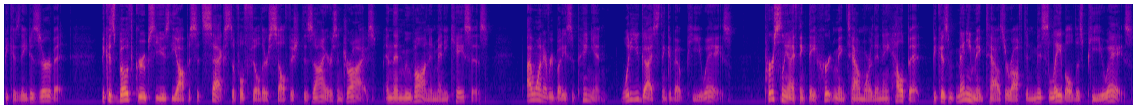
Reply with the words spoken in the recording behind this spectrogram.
because they deserve it because both groups use the opposite sex to fulfill their selfish desires and drives, and then move on in many cases. I want everybody's opinion. What do you guys think about PUAs? Personally, I think they hurt MGTOW more than they help it, because many MGTOWs are often mislabeled as PUAs.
